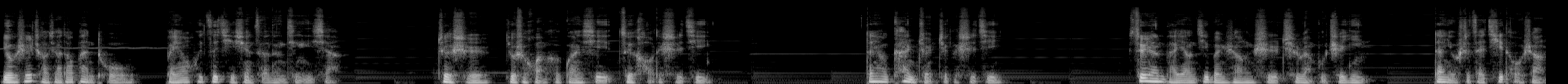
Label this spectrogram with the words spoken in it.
有时吵架到半途，白羊会自己选择冷静一下，这时就是缓和关系最好的时机。但要看准这个时机。虽然白羊基本上是吃软不吃硬，但有时在气头上，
